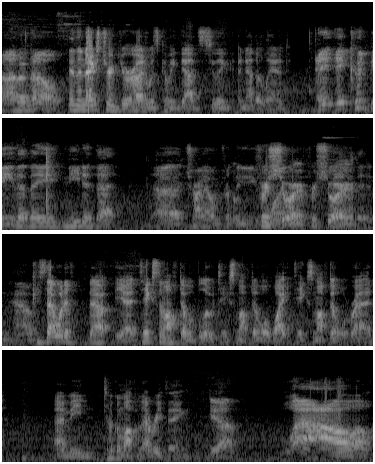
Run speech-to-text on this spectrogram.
I don't know. And the next turn, Yorion was coming down, stealing another land. It, it could be that they needed that uh, triome for the For sure, for sure. they didn't have. Because that would have, that yeah, it takes them off double blue, takes them off double white, takes them off double red. I mean, took them off of everything. Yeah. Wow.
